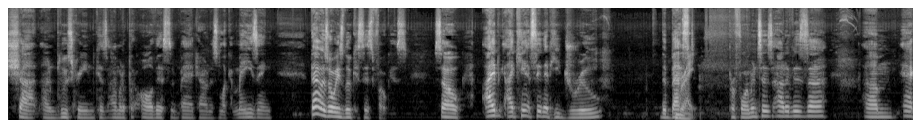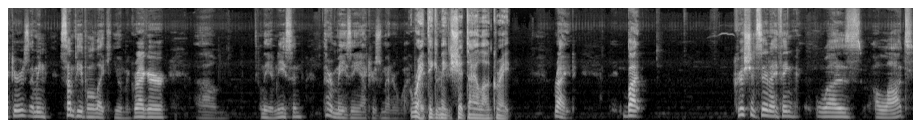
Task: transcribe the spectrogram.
shot on blue screen because I'm going to put all this in the background. It's look amazing. That was always Lucas's focus. So I I can't say that he drew the best Right. performances out of his uh, um, actors. I mean, some people like Ewan McGregor, um, Liam Neeson, they're amazing actors no matter what. Right. They can make shit dialogue great. Right. But Christensen, I think, was a lot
